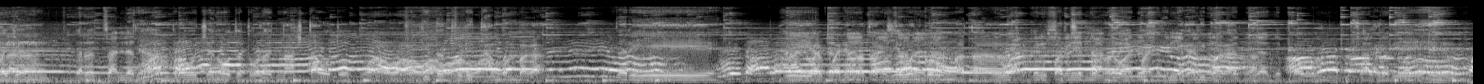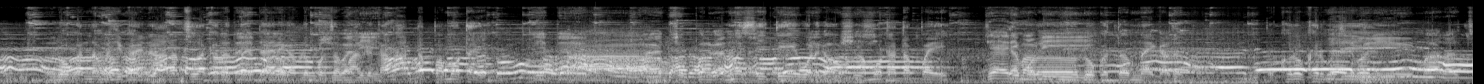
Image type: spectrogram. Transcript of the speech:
भजन करत चालल्यात. प्रवचन होतं थोडं नाश्ता होतो. तिथं थोडी थांबून बघा. तर हे आता जेवण करून आता लोकांना म्हणजे काय नाही आराम सुद्धा करत आहे डायरेक्ट आपलं पुढचा मार्ग कारण हा टप्पा मोठा आहे चप्पल मस्त ते वडगाव हा मोठा टप्पा आहे त्यामुळे लोक दम नाही काढत खरोखर म्हणजे महाराज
